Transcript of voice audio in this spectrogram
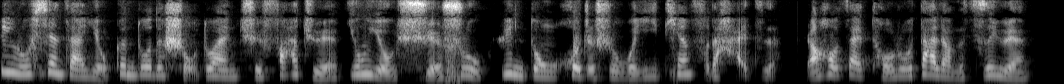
例如，现在有更多的手段去发掘拥有学术、运动或者是文艺天赋的孩子，然后再投入大量的资源，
